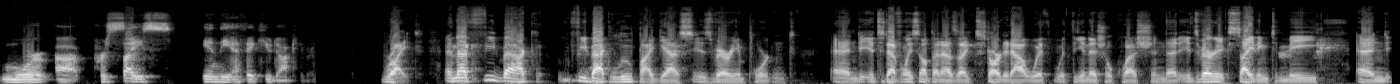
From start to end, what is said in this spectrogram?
more uh, precise in the FAQ document. Right. And that feedback feedback loop, I guess, is very important. And it's definitely something as I started out with with the initial question that it's very exciting to me and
